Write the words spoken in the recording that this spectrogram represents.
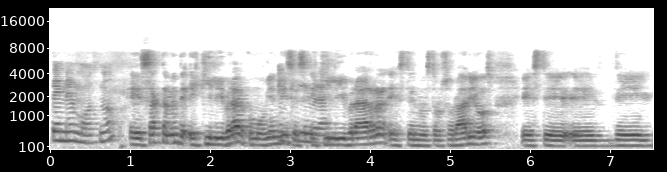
tenemos, ¿no? Exactamente, equilibrar, como bien dices, equilibrar este, nuestros horarios, este, eh, de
